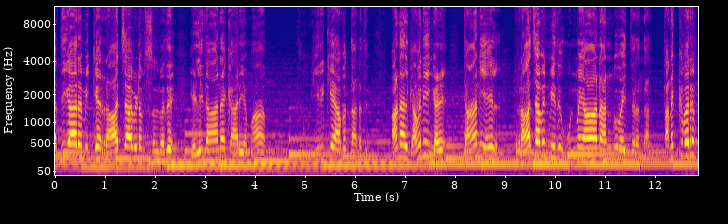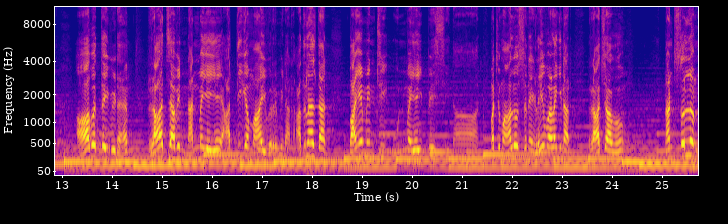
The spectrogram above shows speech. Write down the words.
அதிகாரமிக்க ராஜாவிடம் சொல்வது எளிதான காரியமா இது உயிருக்கே ஆபத்தானது. ஆனால் கவனியுங்கள் தானியல் ராஜாவின் மீது உண்மையான அன்பு வைத்திருந்தார். தனக்கு வரும் ஆபத்தை விட ராஜாவின் நன்மையையே அதிகமாய் விரும்பினார். அதனால் தான் பயமின்றி உண்மையை பேசினார் மற்றும் ஆலோசனைகளையும் வழங்கினார். ராஜாவும் நான் சொல்லும்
